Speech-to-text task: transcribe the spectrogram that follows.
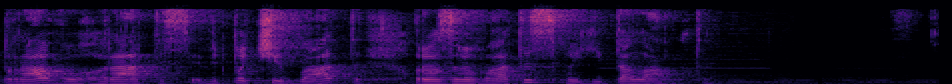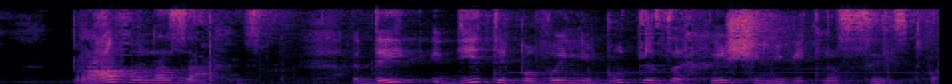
право гратися, відпочивати, розвивати свої таланти. Право на захист. Діти повинні бути захищені від насильства,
